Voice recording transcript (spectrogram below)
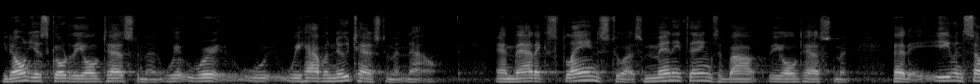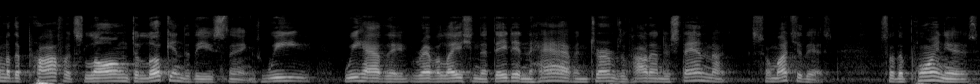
You don't just go to the Old Testament. We, we have a New Testament now. And that explains to us many things about the Old Testament. That even some of the prophets longed to look into these things. We, we have the revelation that they didn't have in terms of how to understand much, so much of this. So the point is,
